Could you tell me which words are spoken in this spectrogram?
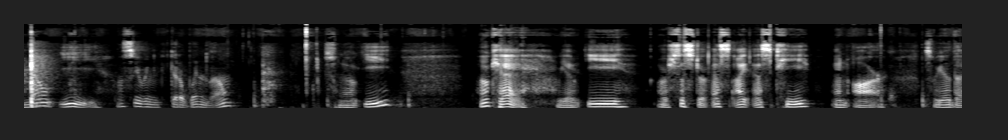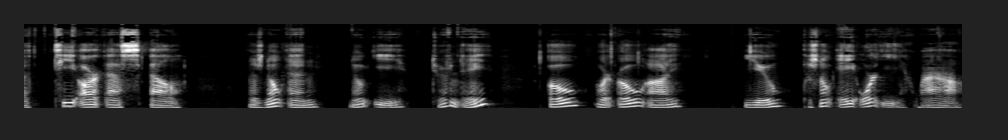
no E. Let's see if we can get a win though. So no E. Okay we have E, our sister, S-I-S-T, and R. So we have the T-R-S-L. There's no N, no E. Do you have an A? O or O-I-U. There's no A or E. Wow,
